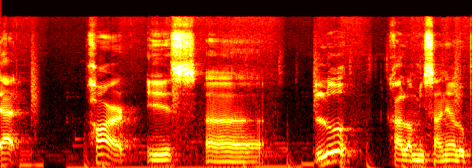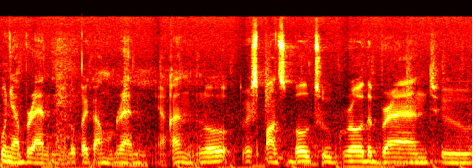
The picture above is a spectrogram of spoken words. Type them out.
that part is uh, lu kalau misalnya lu punya brand nih, lu pegang brand, ya kan, lu responsible to grow the brand, to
